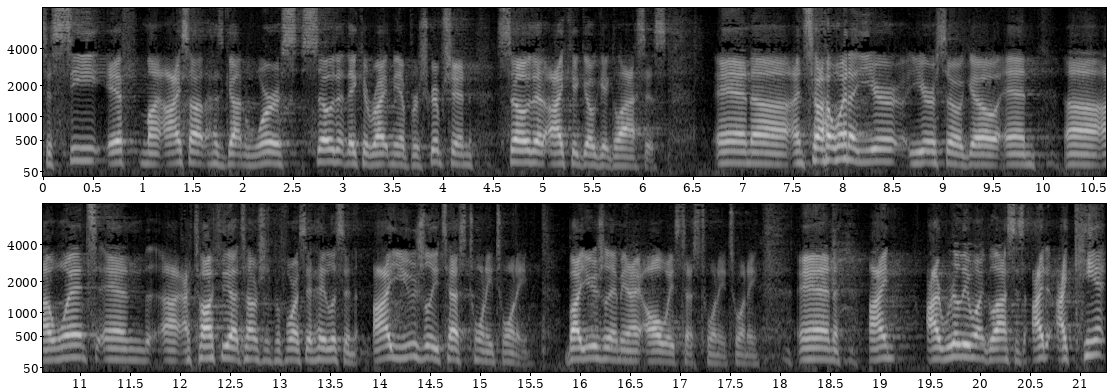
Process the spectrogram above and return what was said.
to see if my eyesight has gotten worse so that they could write me a prescription so that I could go get glasses. And, uh, and so I went a year, year or so ago, and uh, I went and I, I talked to the optometrist before. I said, hey, listen, I usually test 2020. By usually, I mean I always test 2020. And I, I really want glasses. I, I can't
